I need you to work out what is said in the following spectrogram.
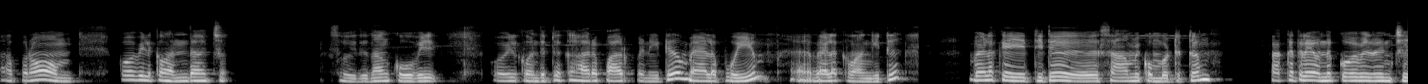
அப்புறம் கோவிலுக்கு வந்தாச்சு. ஸோ இதுதான் கோவில். கோவிலுக்கு வந்துட்டு காரை பார்க் பண்ணிவிட்டு மேலே போய் விளக்கு வாங்கிட்டு விளக்கை ஏற்றிட்டு சாமி கும்பிட்டுட்டு பக்கத்துலேயே வந்து கோவில் இருந்துச்சு.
